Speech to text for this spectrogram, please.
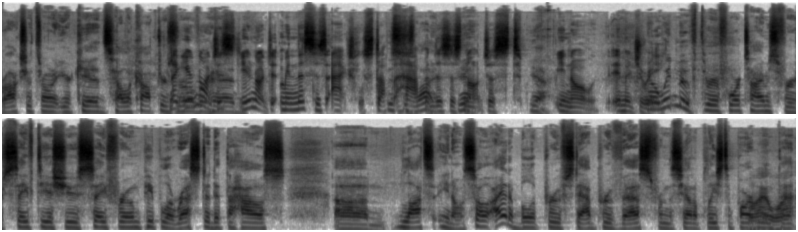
rocks are thrown at your kids, helicopters like you're overhead. not just you're not. I mean, this is actual stuff this that happened. Life. This is yeah. not just yeah. you know imagery. No, we'd moved three or four times for safety issues, safe room, people arrested at the house. Um, lots, you know. So I had a bulletproof, stab-proof vest from the Seattle Police Department. Why, why,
